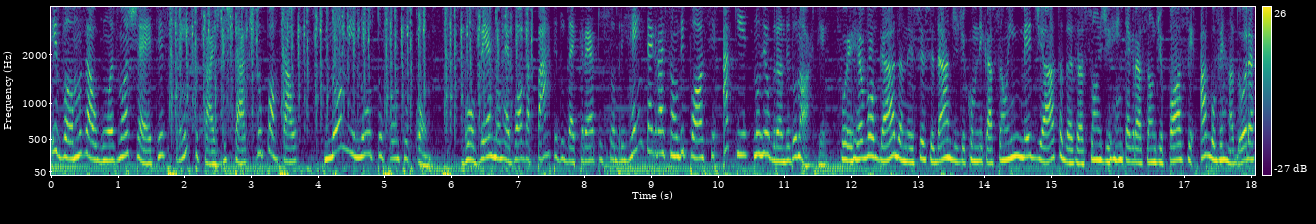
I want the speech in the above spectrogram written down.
e vamos a algumas manchetes principais destaques do portal nominuto.com. Governo revoga parte do decreto sobre reintegração de posse aqui no Rio Grande do Norte. Foi revogada a necessidade de comunicação imediata das ações de reintegração de posse à governadora,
